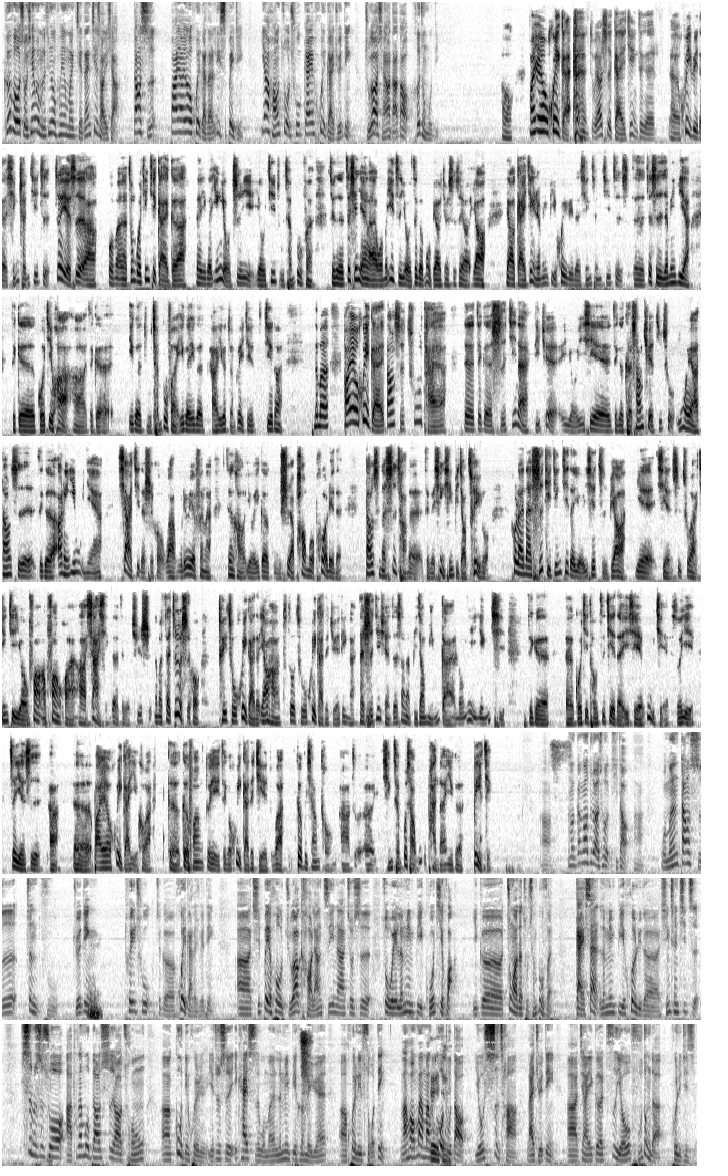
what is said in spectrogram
可否首先为我们的听众朋友们简单介绍一下当时“八幺幺汇改”的历史背景？央行做出该汇改决定，主要想要达到何种目的？哦，八幺幺汇改 主要是改进这个呃汇率的形成机制，这也是啊我们中国经济改革啊的一个应有之义、有机组成部分。就是这些年来，我们一直有这个目标，就是是要要要改进人民币汇率的形成机制。呃，这是人民币啊这个国际化啊这个一个组成部分，一个一个啊一个准备阶阶段。那么八幺汇改当时出台啊的这个时机呢，的确有一些这个可商榷之处，因为啊，当时这个二零一五年夏季的时候，哇，五六月份呢，正好有一个股市啊泡沫破裂的，当时呢市场的这个信心比较脆弱，后来呢实体经济的有一些指标啊也显示出啊经济有放放缓啊下行的这个趋势，那么在这个时候。推出汇改的央行做出汇改的决定呢，在时机选择上呢比较敏感，容易引起这个呃国际投资界的一些误解，所以这也是啊呃八幺幺汇改以后啊各各方对这个汇改的解读啊各不相同啊，这呃形成不少误判的一个背景。啊，那么刚刚杜教授提到啊，我们当时政府决定推出这个汇改的决定。呃，其背后主要考量之一呢，就是作为人民币国际化一个重要的组成部分，改善人民币汇率的形成机制，是不是说啊，它的目标是要从呃固定汇率，也就是一开始我们人民币和美元呃汇率锁定，然后慢慢过渡到由市场来决定啊这样一个自由浮动的汇率机制？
